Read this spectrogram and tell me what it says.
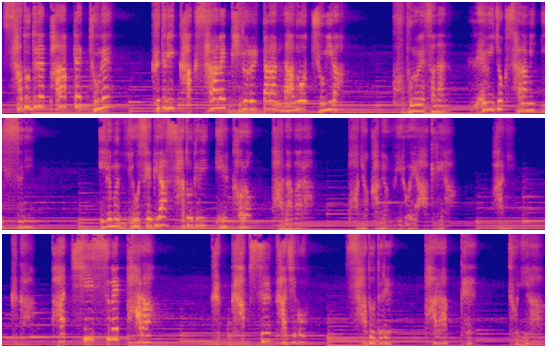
사도들의 발 앞에 두매 그들이 각 사람의 필요를 따라 나누어 주니라. 구브로에서 난 레위족 사람이 있으니 이름은 요셉이라 사도들이 일컬어 바나바라 번역하면 위로의 아들이라. 하니 그가 밭이 있음에 팔아 그 값을 가지고 사도들의 발 앞에 두니라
